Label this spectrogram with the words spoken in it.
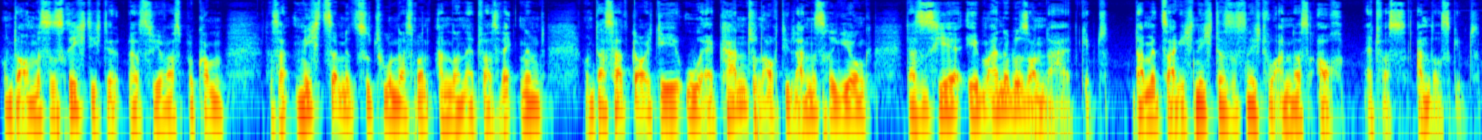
Und darum ist es richtig, dass wir was bekommen. Das hat nichts damit zu tun, dass man anderen etwas wegnimmt. Und das hat, glaube ich, die EU erkannt und auch die Landesregierung, dass es hier eben eine Besonderheit gibt. Damit sage ich nicht, dass es nicht woanders auch etwas anderes gibt.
